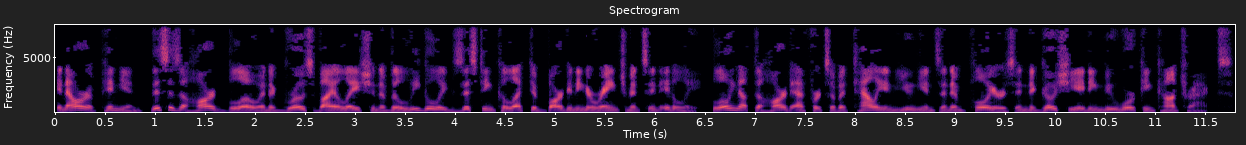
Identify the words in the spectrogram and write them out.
In our opinion, this is a hard blow and a gross violation of the legal existing collective bargaining arrangements in Italy, blowing up the hard efforts of Italian unions and employers in negotiating new working contracts.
